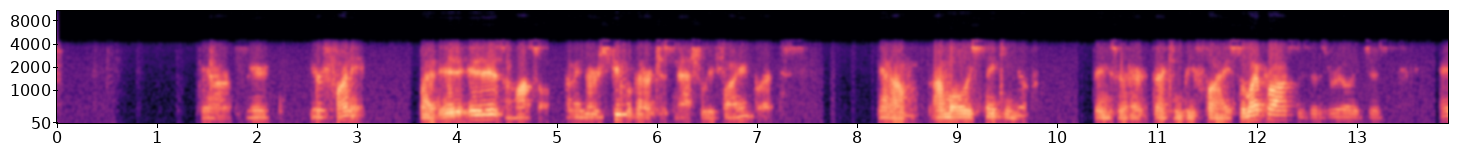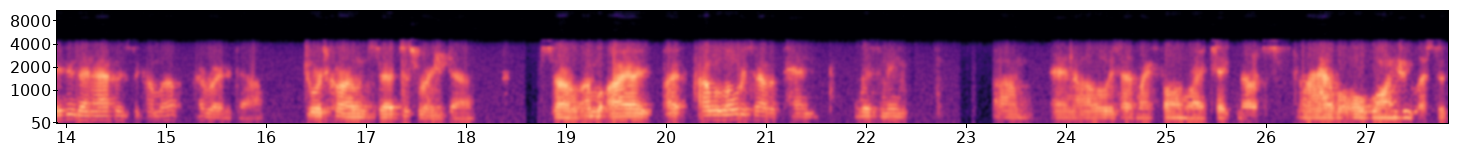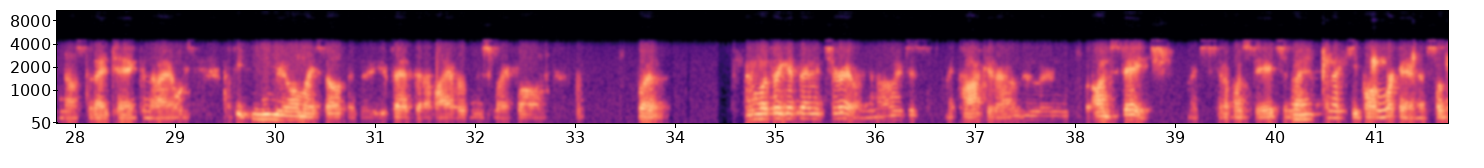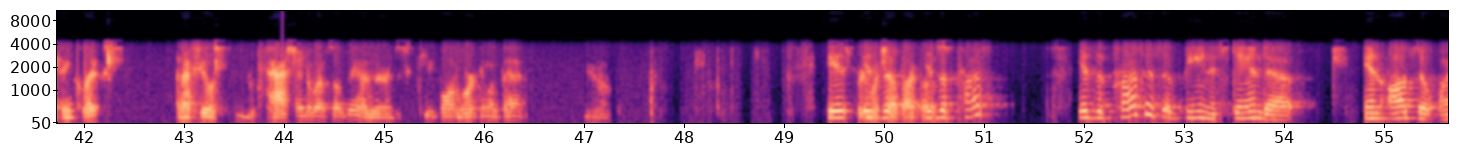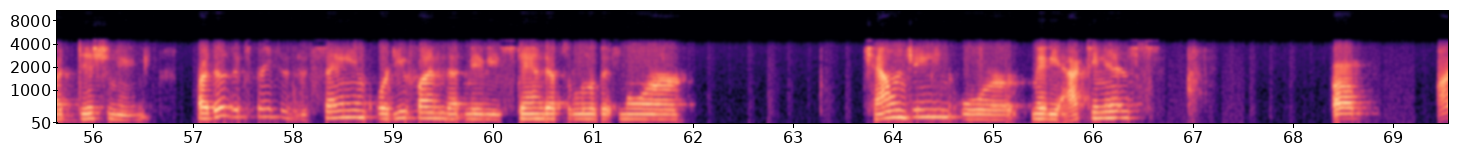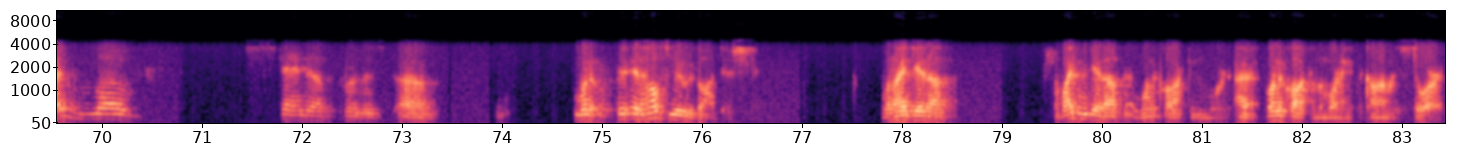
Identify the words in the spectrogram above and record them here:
you know you're you're funny, but it it is a muscle. I mean, there's people that are just naturally funny, but you know I'm always thinking of things that are that can be funny. So my process is really just anything that happens to come up, I write it down. George Carlin said, just write it down. So I'm, I, I I will always have a pen with me, um, and I'll always have my phone where I take notes. And I have a whole laundry list of notes that I take, and I always have to email myself in the event that if I ever lose my phone. But and once I get that material, you know, I just I talk it out, and then on stage, I just get up on stage and Right. I and I keep on working. And if something clicks, and I feel passionate about something, and then I just keep on working with that. You know. is pretty is much the, is the process is the process of being a stand up and also auditioning are those experiences the same or do you find that maybe stand up's a little bit more challenging or maybe acting is Um, I love stand up for this. Um, when it, it helps me with auditioning. When I get up, if I can get up at one o'clock in the morning, uh, one o'clock in the morning at the comedy store,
